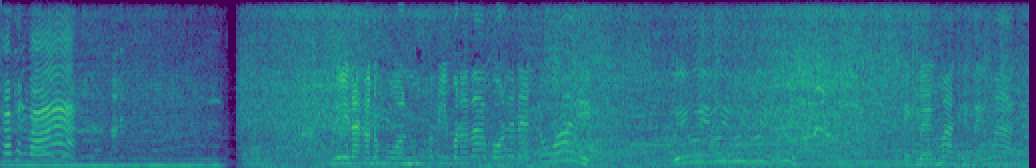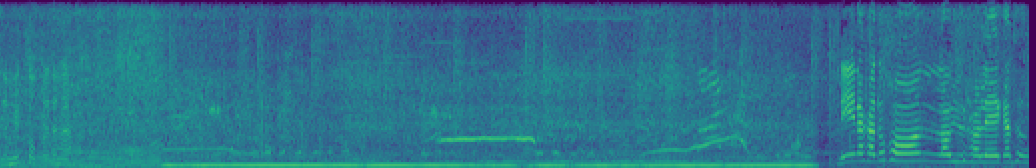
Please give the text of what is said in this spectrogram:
คะพันวานี่นะคะทุกคนเขามีบานาน่าโบ๊ทให้แดนด้วยอุ้ยอุ้ยอุ้ยอุ้ยอุ้ยอุ้ยแข็งแรงมากแข็งแรงมากยังไม่ตกเลยนะคะ นเราอยู่ทะเลกันถึง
